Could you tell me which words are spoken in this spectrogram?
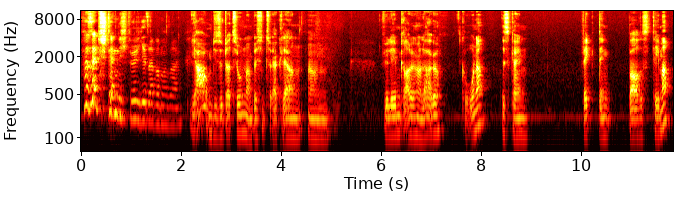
verselbstständigt, würde ich jetzt einfach mal sagen. Ja, um die Situation mal ein bisschen zu erklären. Ähm, wir leben gerade in einer Lage, Corona ist kein wegdenkbares Thema,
